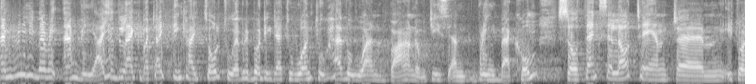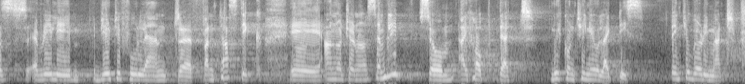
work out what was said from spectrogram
I'm really very envy. I would like, but I think I told to everybody that want to have one barn of this and bring back home. So thanks a lot, and um, it was a really beautiful and uh, fantastic uh, annual General Assembly. So I hope that we continue like this. Thank you very much.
